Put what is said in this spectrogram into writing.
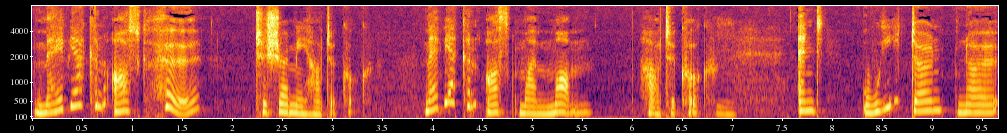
Maybe I can ask her to show me how to cook. Maybe I can ask my mom how to cook. Hmm. And we don't know.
